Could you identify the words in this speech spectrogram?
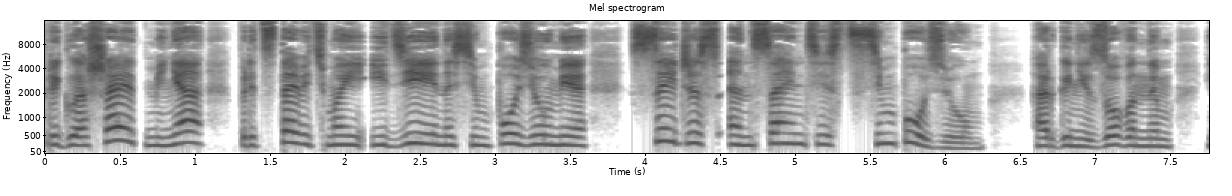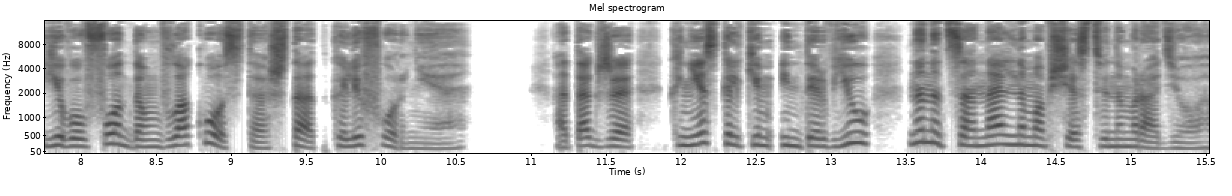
приглашает меня представить мои идеи на симпозиуме Sages and Scientists Symposium, организованным его фондом в Лакоста, штат Калифорния, а также к нескольким интервью на национальном общественном радио.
